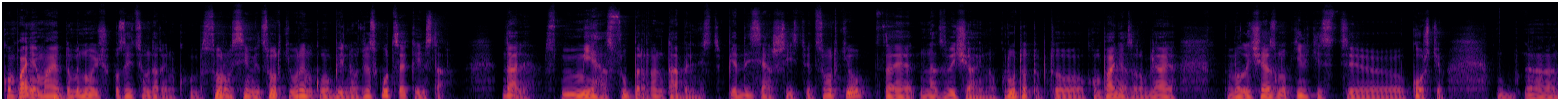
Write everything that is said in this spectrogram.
компанія має домінуючу позицію на ринку. 47% ринку мобільного зв'язку це Київстар. Далі, мега супер рентабельність 56%. Це надзвичайно круто. Тобто компанія заробляє величезну кількість е, коштів. Е,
